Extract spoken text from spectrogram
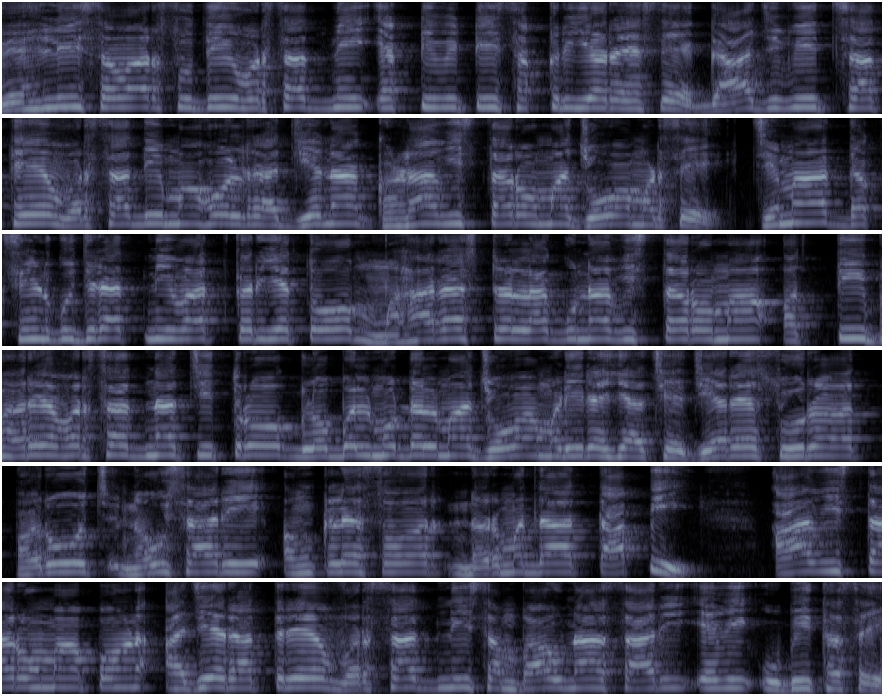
વહેલી સવાર સુધી વરસાદની એક્ટિવિટી સક્રિય રહેશે. ગાજવીજ સાથે વરસાદી માહોલ રાજ્યના ઘણા વિસ્તારોમાં જોવા મળશે. જેમાં દક્ષિણ ગુજરાતની વાત કરીએ તો મહારાષ્ટ્ર લાગુના વિસ્તારોમાં અતિ ભારે વરસાદના ચિત્રો ગ્લોબલ મોડલમાં જોવા મળી રહ્યા છે. જ્યારે સુરત, ભરૂચ, નવસારી, અંકલેશ્વર, નર્મદા, તાપી આ વિસ્તારોમાં પણ આજે રાત્રે વરસાદની સંભાવના સારી એવી ઊભી થશે.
